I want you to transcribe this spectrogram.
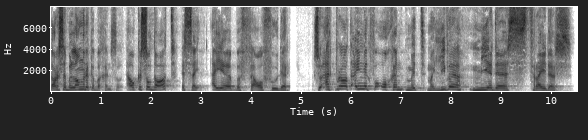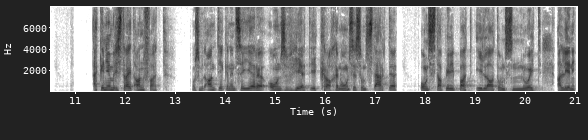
Daar is 'n belangrike beginsel. Elke soldaat is sy eie bevelvoerder. So ek praat eintlik ver oggend met my liewe medestryders. Ek en jy moet die stryd aanvat. Ons moet aanteken en sê Here, ons weet u krag en ons is ons sterkte. Ons stap hierdie pad, U laat ons nooit alleen nie.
